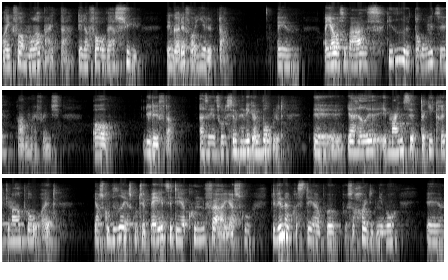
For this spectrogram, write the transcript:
og ikke for at modarbejde dig, eller for at være syg. Den gør det for at hjælpe dig. Øhm, og jeg var så bare skide dårlig til, pardon my French, at lytte efter. Altså jeg tog det simpelthen ikke alvorligt. Øh, jeg havde et mindset, der gik rigtig meget på, at jeg skulle videre, jeg skulle tilbage til det, jeg kunne før, jeg skulle blive ved med at præstere på, på så højt et niveau. Øh,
